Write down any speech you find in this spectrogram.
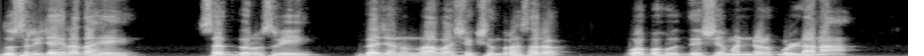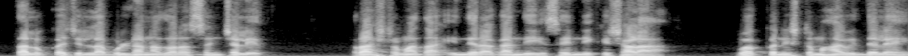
दुसरी जाहिरात आहे सद्गुरू श्री गजानन बाबा शिक्षण प्रसारक व बहुउद्देशीय मंडळ बुलढाणा. तालुका जिल्हा बुलढाणाद्वारा संचालित राष्ट्रमाता इंदिरा गांधी सैनिकी शाळा व कनिष्ठ महाविद्यालय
